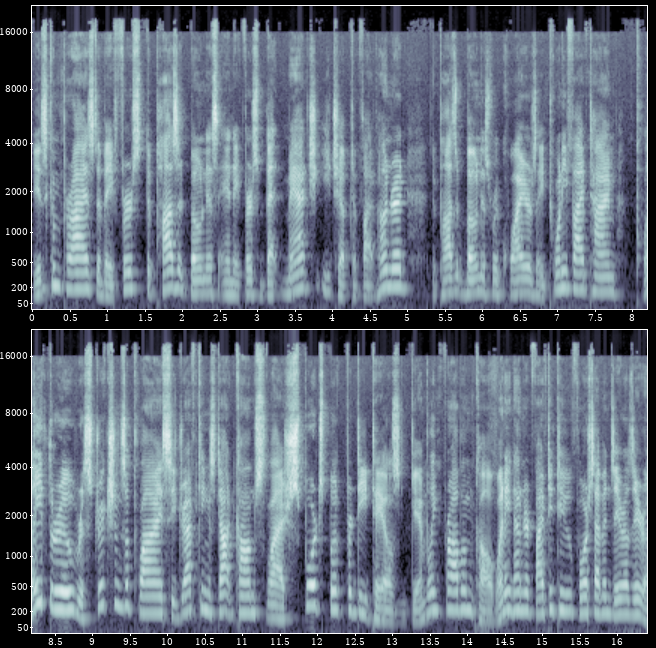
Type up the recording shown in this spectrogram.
is comprised of a first deposit bonus and a first bet match, each up to 500. Deposit bonus requires a 25 time playthrough. Restrictions apply. See DraftKings.com slash sportsbook for details. Gambling problem? Call 1-800-522-4700.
